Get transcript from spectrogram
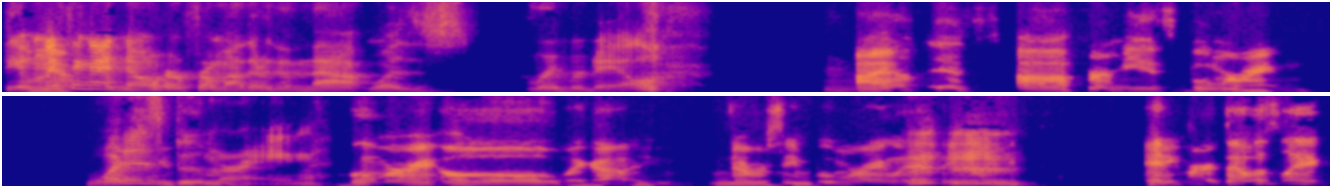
The only Yeah. thing I know her from other than that was Riverdale. I it's uh for me it's Boomerang. What is. Boomerang? Boomerang. Oh my god, you've never seen Boomerang with Eddie, Mm-mm. Eddie Murphy? That was like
